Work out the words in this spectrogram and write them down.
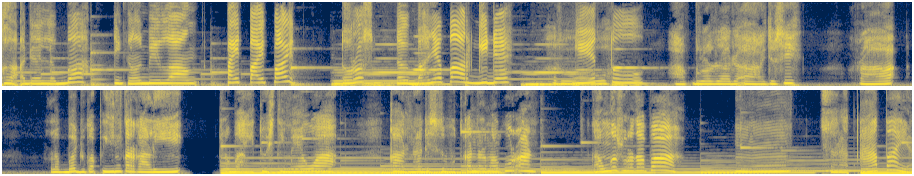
kalau ada lebah, tinggal bilang pahit-pahit-pahit. Terus lebahnya pergi deh. Aduh. Gitu. Abdul ada-ada aja sih. Ra, lebah juga pintar kali. Lebah itu istimewa. Karena disebutkan dalam Al-Quran. Tahu nggak surat apa? Hmm, surat apa ya?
